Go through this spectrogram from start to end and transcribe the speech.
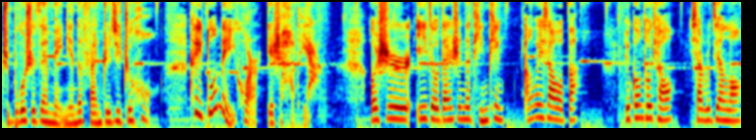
只不过是在每年的繁殖季之后，可以多美一会儿也是好的呀。我是依旧单身的婷婷，安慰一下我吧。月光头条，下周见喽。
